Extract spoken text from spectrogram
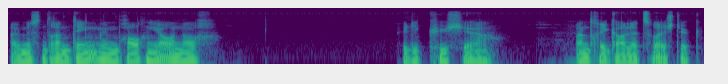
Wir müssen dran denken, wir brauchen ja auch noch für die Küche Wandregale zwei Stück.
